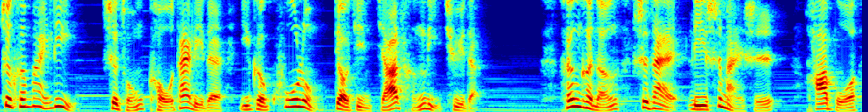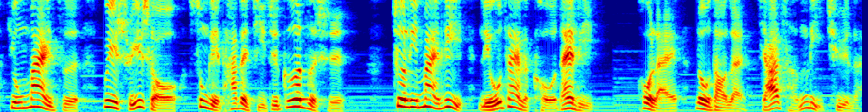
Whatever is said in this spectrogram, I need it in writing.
这颗麦粒是从口袋里的一个窟窿掉进夹层里去的，很可能是在李世满时，哈勃用麦子喂水手送给他的几只鸽子时。这粒麦粒留在了口袋里，后来漏到了夹层里去了。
